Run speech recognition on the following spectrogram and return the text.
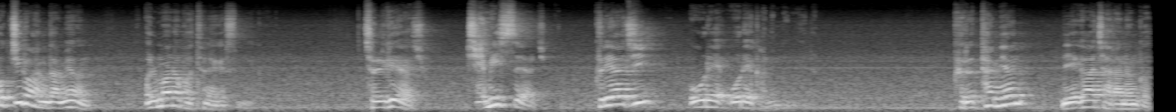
억지로 한다면 얼마나 버텨내겠습니까? 즐겨야죠. 재미있어야죠. 그래야지 오래오래 가는 겁니다. 그렇다면 내가 잘하는 것,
